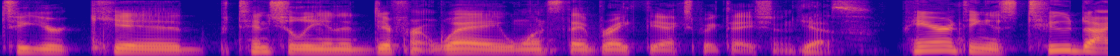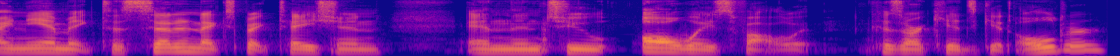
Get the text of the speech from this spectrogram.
to your kid potentially in a different way once they break the expectation. Yes. Parenting is too dynamic to set an expectation and then to always follow it because our kids get older,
